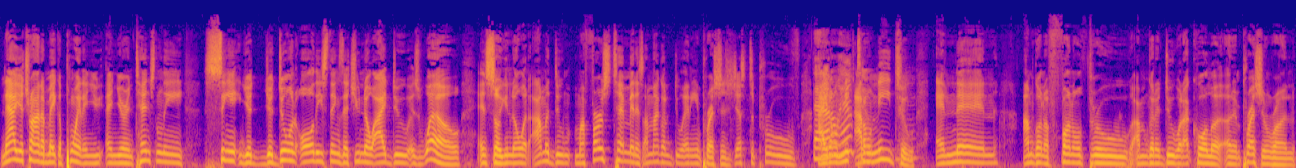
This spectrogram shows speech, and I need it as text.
now you're trying to make a point, and you and you're intentionally seeing you're you're doing all these things that you know I do as well, and so you know what I'm gonna do. My first ten minutes, I'm not gonna do any impressions just to prove That I don't need I to. don't need to, mm-hmm. and then. I'm gonna funnel through. I'm gonna do what I call a, an impression run,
